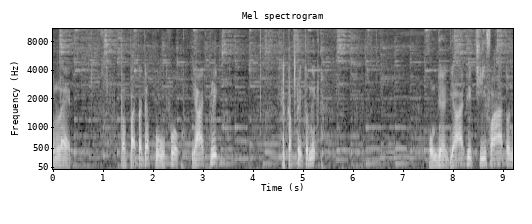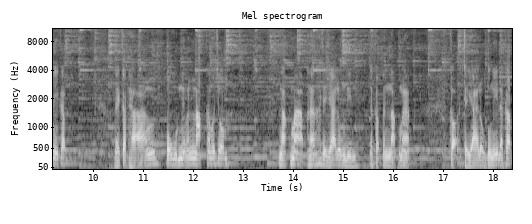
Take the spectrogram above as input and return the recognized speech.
ต้นแรก ต่อไปก็จะปลูกพวกย้ายพริกนะครับพริกตัวนี้ ผมจะย้ายพริกชี้ฟ้าตัวนี้ครับ ในกระถางปูนเนี่ยมันหนักท่านผู้ชม หนักมากนะถ้าจะย้ายลงดินนะครับมันหนักมาก ก็จะย้ายลงตรงนี้นะครับ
